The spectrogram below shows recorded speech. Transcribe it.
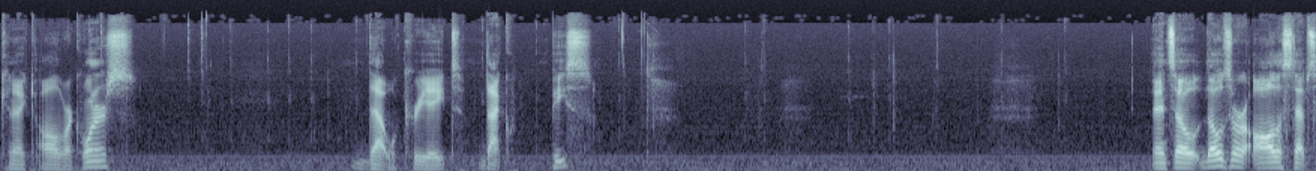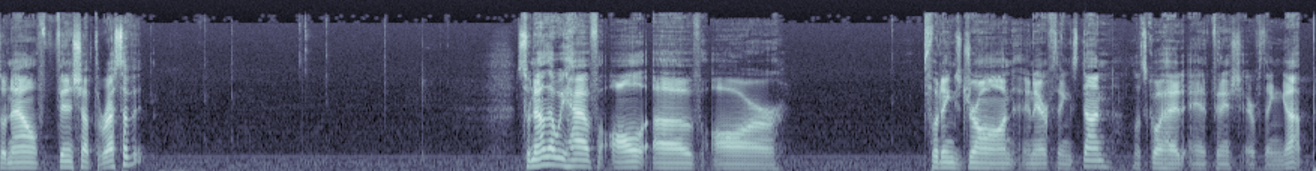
Connect all of our corners. That will create that piece. And so those are all the steps. So now finish up the rest of it. So now that we have all of our footings drawn and everything's done, let's go ahead and finish everything up.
